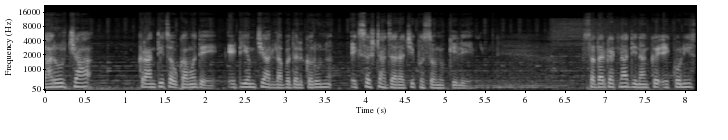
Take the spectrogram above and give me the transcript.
धारूरच्या क्रांती चौकामध्ये ए टी एमची अदलाबदल करून एकसष्ट हजाराची फसवणूक केली. सदर घटना दिनांक एकोणीस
